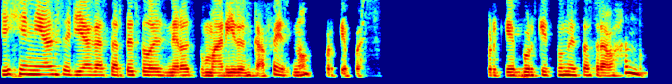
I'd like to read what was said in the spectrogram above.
qué genial sería gastarte todo el dinero de tu marido en cafés, ¿no? Porque pues, porque, porque tú no estás trabajando.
